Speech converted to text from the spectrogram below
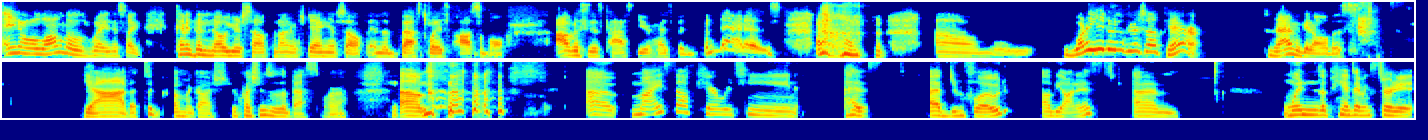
and, you know, along those ways, it's like kind of to know yourself and understand yourself in the best ways possible. Obviously, this past year has been bananas. um, what are you doing for your self care to navigate all this? Yeah, that's a oh my gosh, your questions are the best, Laura. Um, uh, my self care routine has ebbed and flowed. I'll be honest. Um, when the pandemic started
